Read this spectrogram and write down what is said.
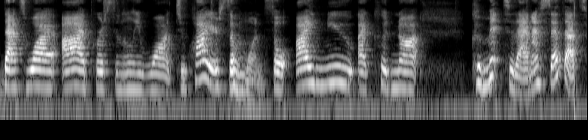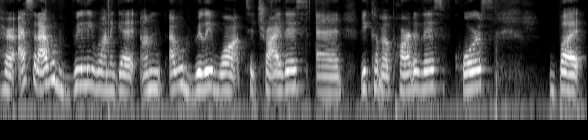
that's why I personally want to hire someone. So I knew I could not commit to that. And I said that to her. I said I would really want to get un- I would really want to try this and become a part of this, of course. But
